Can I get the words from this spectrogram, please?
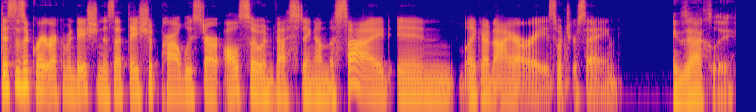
This is a great recommendation is that they should probably start also investing on the side in like an IRA, is what you're saying. Exactly.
